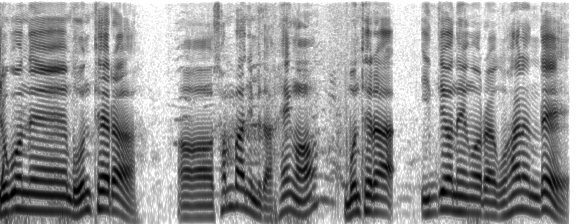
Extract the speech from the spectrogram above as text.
요거는 몬테라 어, 선반입니다. 행어. 몬테라 인디언 행어라고 하는데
